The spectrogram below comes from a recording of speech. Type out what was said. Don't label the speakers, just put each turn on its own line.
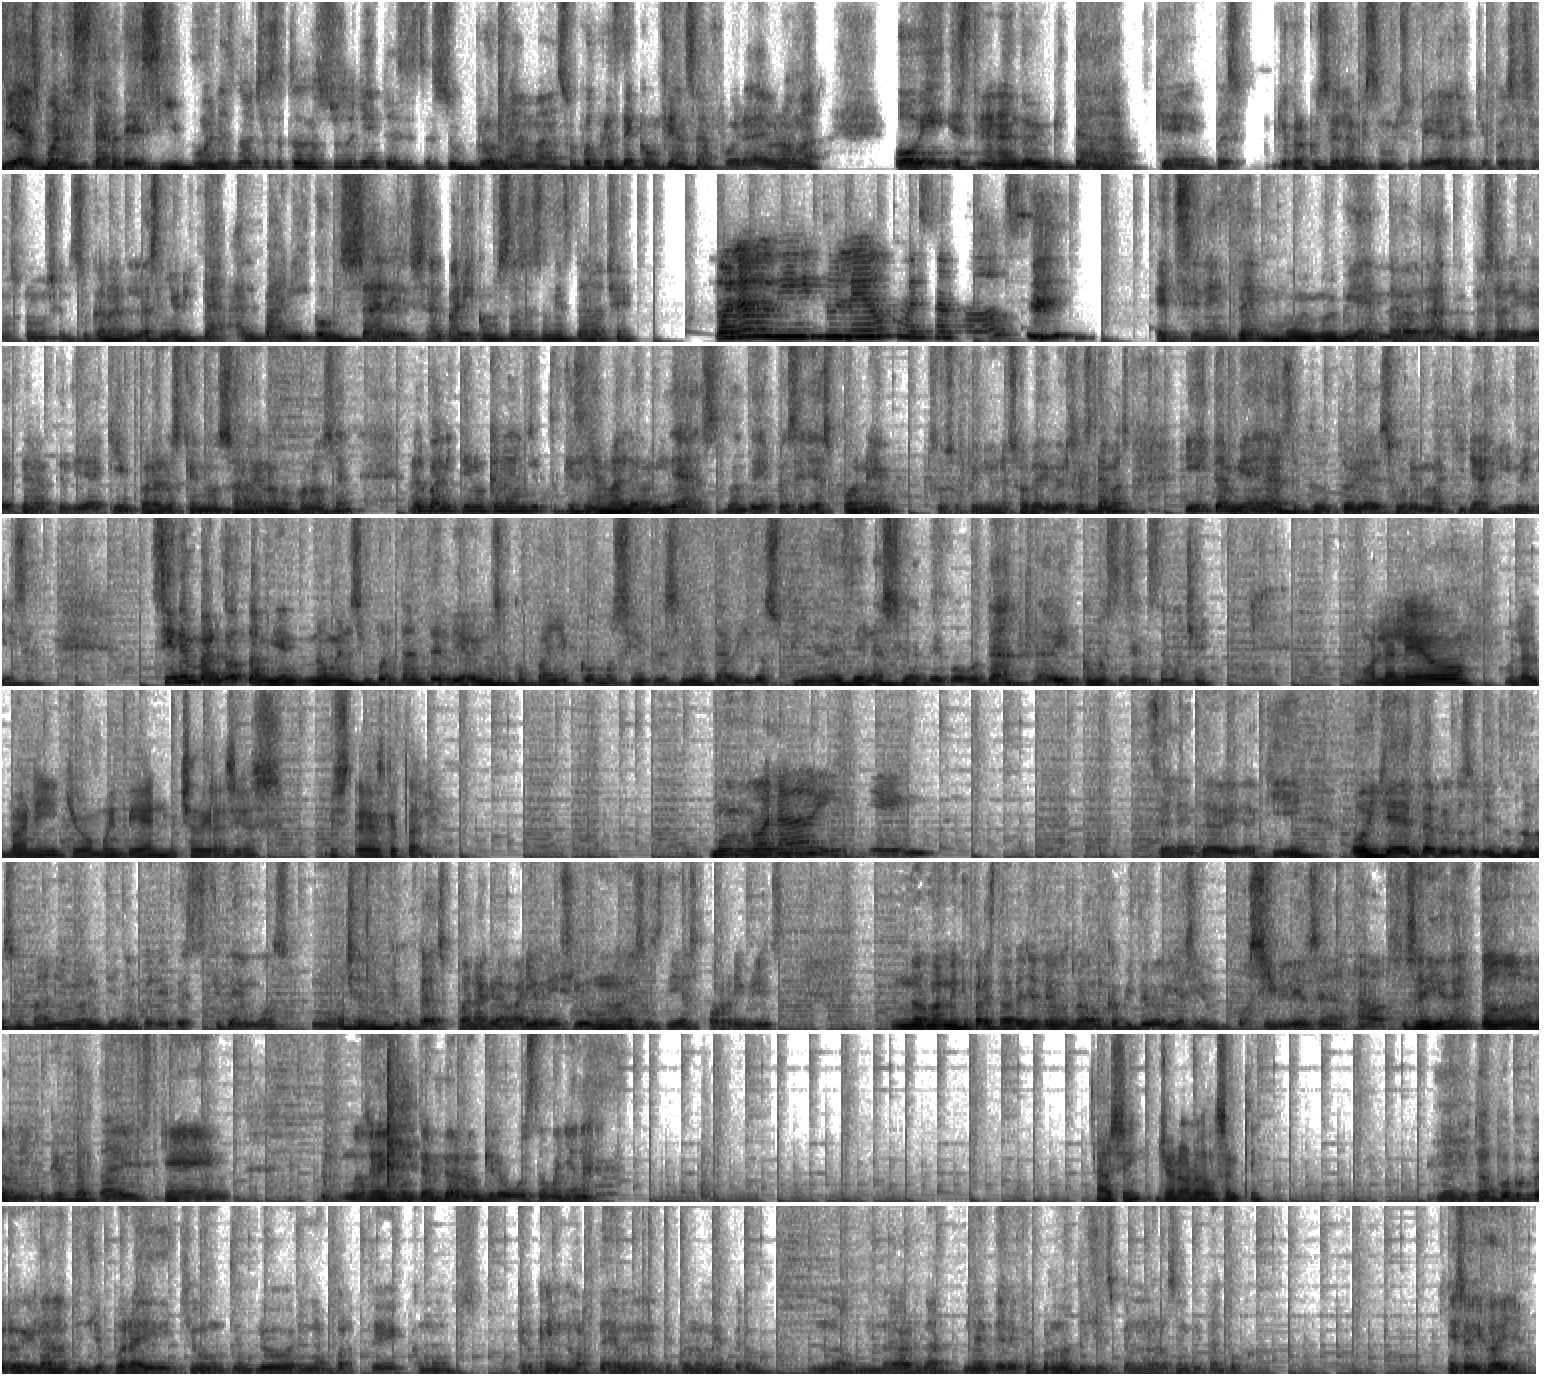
Días, buenas tardes y buenas noches a todos nuestros oyentes. Este es su programa, su podcast de confianza fuera de broma. Hoy estrenando invitada, que pues yo creo que ustedes la han visto en muchos videos, ya que pues hacemos promoción de su canal, la señorita Albani González. Albani, ¿cómo estás en esta noche?
Hola, muy bien. ¿Y tú, Leo? ¿Cómo están todos?
Excelente, muy, muy bien, la verdad. Pues alegré de tenerte el día de aquí. Para los que no saben o no conocen, Albani tiene un canal en YouTube que se llama León Ideas, donde pues ella expone sus opiniones sobre diversos temas y también hace tutoriales sobre maquillaje y belleza. Sin embargo, también no menos importante, el día de hoy nos acompaña como siempre el señor David Ospina desde la ciudad de Bogotá. David, ¿cómo estás en esta noche?
Hola Leo, hola Albani, yo muy bien, muchas gracias. ¿Y ustedes qué tal?
Muy, muy Hola David, bien.
Excelente David, aquí hoy que tal vez los oyentes no lo sepan y no lo entiendan, pero hay veces que tenemos muchas dificultades para grabar y hoy ha sido uno de esos días horribles. Normalmente para esta hora ya tenemos grabado un capítulo y ha sido imposible, o sea, ha sucedido de todo, lo único que falta es que, no sé, un temblor, aunque lo hubo esta mañana.
Ah, sí, yo no lo sentí.
No, yo tampoco, pero vi la noticia por ahí de que hubo un temblor en la parte como, creo que norte de, Colombia, pero no, la verdad, me enteré fue por noticias, pero no lo sentí tampoco. Eso dijo ella.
